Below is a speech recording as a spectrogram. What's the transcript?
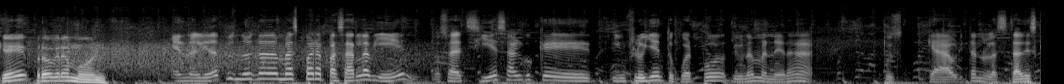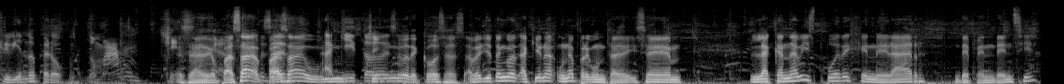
¿Qué programón? En realidad, pues no es nada más para pasarla bien. O sea, sí es algo que influye en tu cuerpo de una manera, pues que ahorita nos las está describiendo, pero pues no mames. O sea, pasa, O sea, pasa un aquí todo chingo eso. de cosas. A ver, yo tengo aquí una, una pregunta. Dice, ¿la cannabis puede generar dependencia?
